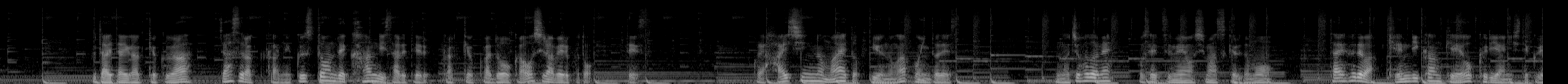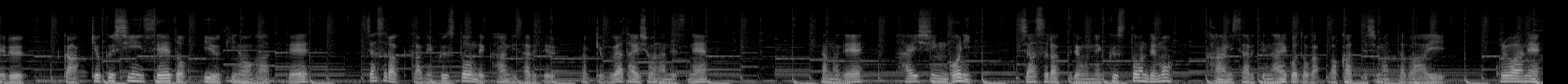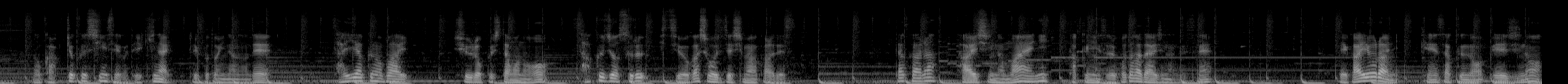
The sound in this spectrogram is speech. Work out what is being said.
歌いたい楽曲が JASRAC か NexTone で管理されている楽曲かどうかを調べることです。これ配信の前というのがポイントです。後ほどね、ご説明をしますけれども、スタエフでは権利関係をクリアにしてくれる楽曲申請という機能があって、 JASRAC か NexTone で管理されている楽曲が対象なんですね。なので、配信後に JASRAC でも NexTone でも管理されてないことが分かってしまった場合、これはね楽曲申請ができないということになるので最悪の場合収録したものを削除する必要が生じてしまうからです。だから配信の前に確認することが大事なんですね。で概要欄に検索のページの、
